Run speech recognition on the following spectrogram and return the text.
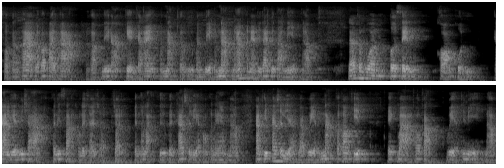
สอบกลางภาคแล้วก็ปลายภาคนะครับนี่ก็เกณฑ์การให้น้ำหนักก็คือมันเวทน้ำหนักนะคะแนนที่ได้คือตามนี้นะครับ แล้วจำนวนเปอร์เซ็นต์ของผล การเรียนวิชาคณิตศาสตร์ของเด็กชายจ่อยเป็นเท่าไหร่คือเป็นค่าเฉลี่ยของคะแนนนะครับ การคิดค่าเฉลี่ยแบบเวทน้ำหนักก็ต้องคิด x bar เท่ากับเวทที่มีนะครับ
